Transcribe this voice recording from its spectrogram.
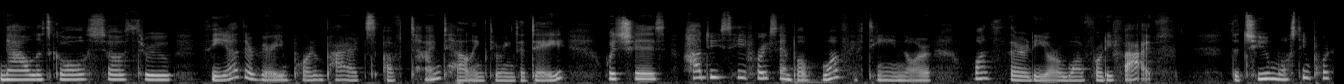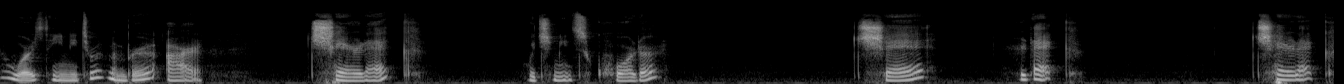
Now, let's go also through the other very important parts of time telling during the day, which is how do you say, for example, 115 or 130 or 145. The two most important words that you need to remember are qerek, which means quarter, qerek, qerek,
